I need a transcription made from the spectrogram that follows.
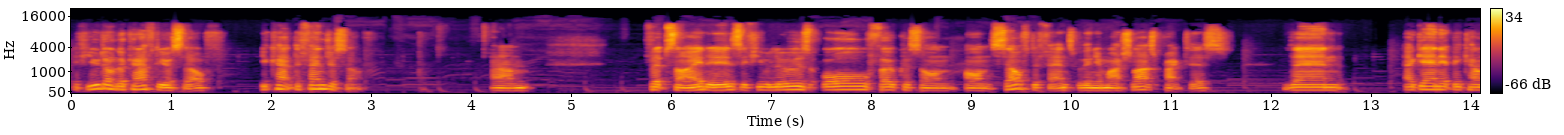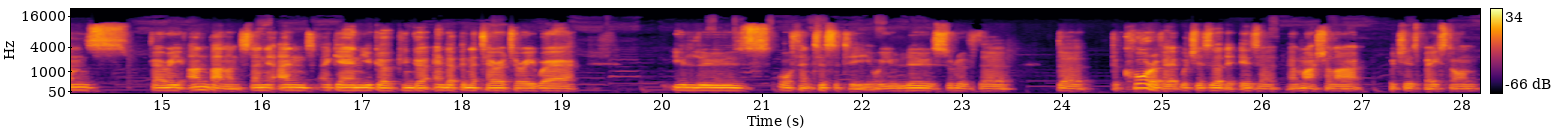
If you don't look after yourself, you can't defend yourself. Um, flip side is if you lose all focus on on self defense within your martial arts practice, then again it becomes very unbalanced, and and again you go can go end up in a territory where you lose authenticity or you lose sort of the the the core of it, which is that it is a, a martial art, which is based on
